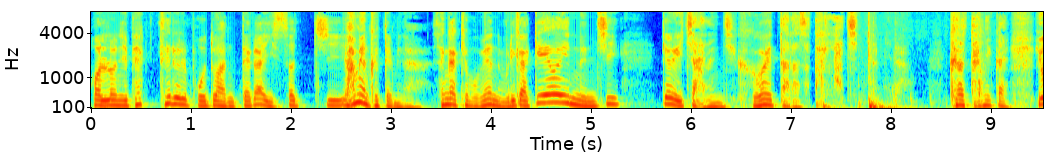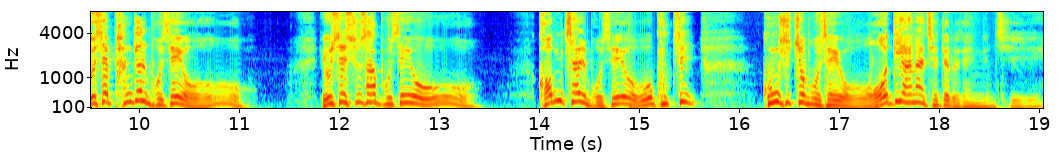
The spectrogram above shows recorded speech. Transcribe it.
언론이 팩트를 보도한 때가 있었지 하면 그때입니다. 생각해 보면 우리가 깨어 있는지 깨어 있지 않은지 그거에 따라서 달라진답니다. 그렇다니까요. 요새 판결 보세요. 요새 수사 보세요. 검찰 보세요. 국세 공수처 보세요. 어디 하나 제대로 돼 있는지.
